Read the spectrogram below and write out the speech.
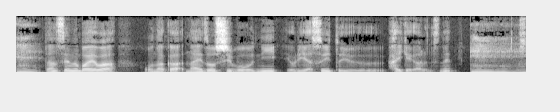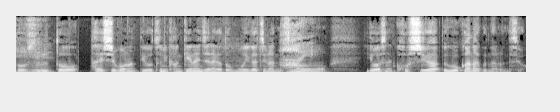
え。男性の場合はお腹内臓脂肪によりやすいという背景があるんですね、えー、そうすると体脂肪なんて腰痛に関係ないんじゃないかと思いがちなんですけども、はい、要はですね腰が動かなくなるんですよ。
